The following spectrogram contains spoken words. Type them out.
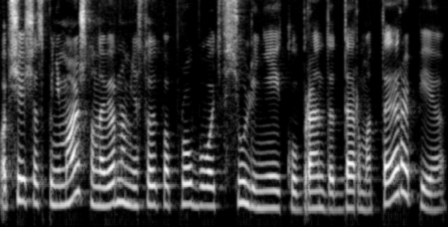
Вообще я сейчас понимаю, что, наверное, мне стоит попробовать всю линейку бренда Dermatherapy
